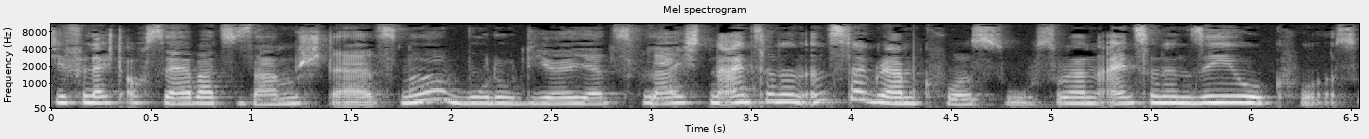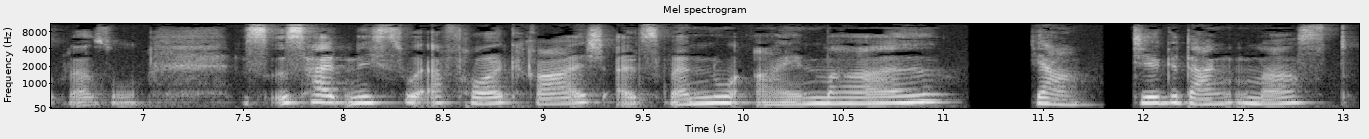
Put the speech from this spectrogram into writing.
dir vielleicht auch selber zusammenstellst, ne? wo du dir jetzt vielleicht einen einzelnen Instagram-Kurs suchst oder einen einzelnen SEO-Kurs oder so. Es ist halt nicht so erfolgreich, als wenn du einmal, ja, dir Gedanken machst,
